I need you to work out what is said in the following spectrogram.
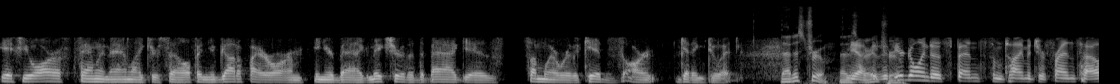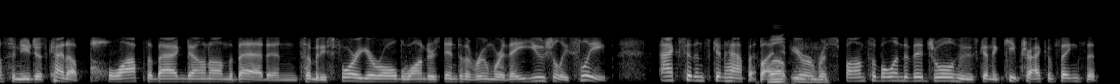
if you are a family man like yourself and you've got a firearm in your bag, make sure that the bag is somewhere where the kids aren't getting to it. That is true. That is yeah, very true. If you're going to spend some time at your friend's house and you just kind of plop the bag down on the bed and somebody's four year old wanders into the room where they usually sleep, accidents can happen. But well, if you're mm-hmm. a responsible individual who's going to keep track of things that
